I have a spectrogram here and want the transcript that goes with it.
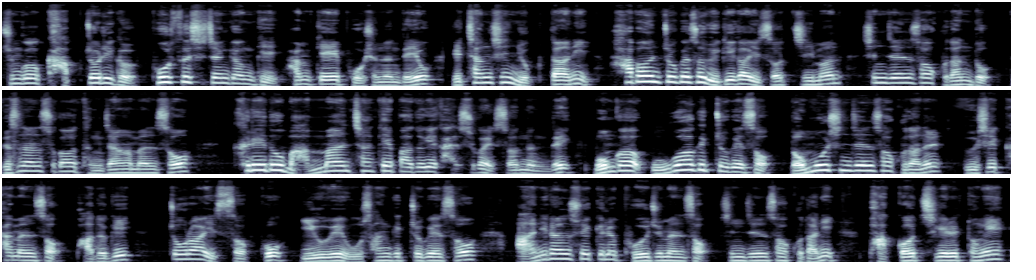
중국 갑조리그 포스트 시즌 경기 함께 보셨는데요. 예창신 6단이 하번 쪽에서 위기가 있었지만 신진서 구단도 느슨한 수가 등장하면서 그래도 만만치 않게 바둑에 갈 수가 있었는데 뭔가 우아기 쪽에서 너무 신진서 구단을 의식하면서 바둑이 쫄아 있었고 이후에 우상기 쪽에서 아니란 수익기를 보여주면서 신진서 구단이 바꿔치기를 통해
